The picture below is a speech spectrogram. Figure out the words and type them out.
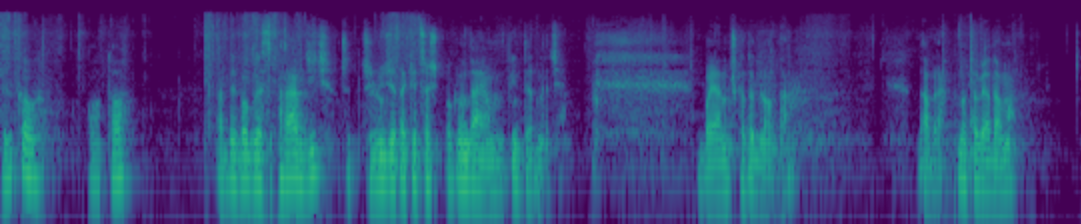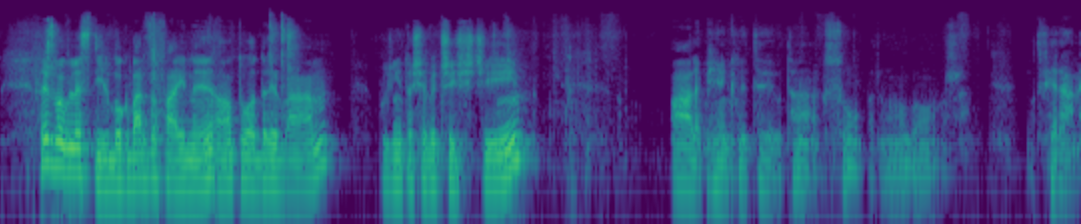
tylko po to, aby w ogóle sprawdzić, czy, czy ludzie takie coś oglądają w internecie. Bo ja na przykład oglądam. Dobra, no to wiadomo. To jest w ogóle steelbook, bardzo fajny. O, tu odrywam. Później to się wyczyści. Ale piękny tył, tak, super. O Boże. Otwieramy.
